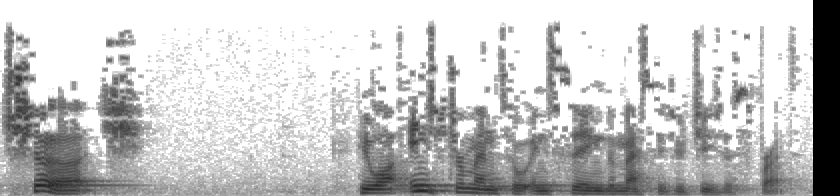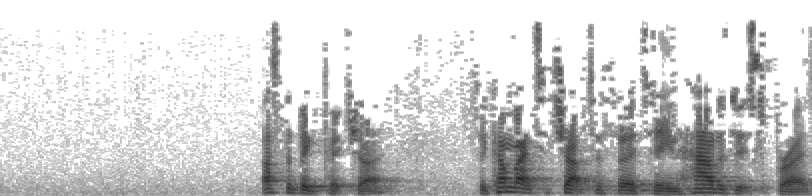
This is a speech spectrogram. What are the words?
church who are instrumental in seeing the message of Jesus spread. That's the big picture. So come back to chapter 13. How does it spread?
